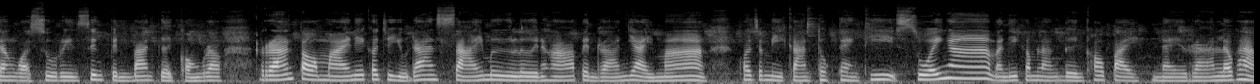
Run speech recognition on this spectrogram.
จังหวัดสุรินทร์ซึ่งเป็นบ้านเกิดของเรา ร้านต่อไม้นี่ก็จะอยู่ด้านซ้ายมือเลยนะคะ เป็นร้านใหญ่มาก ก็จะมีการตกแต่งที่สวยงาม อันนี้กำลังเดินเข้าไปในร้านแล้วค่ะ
